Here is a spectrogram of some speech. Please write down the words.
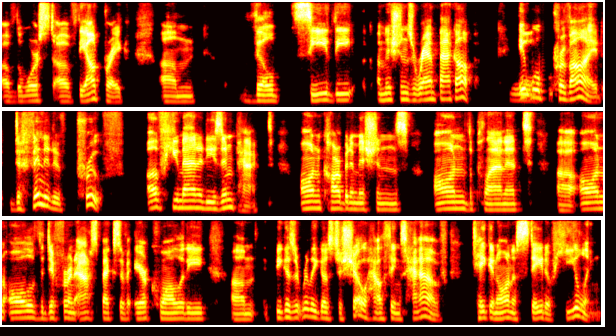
of the worst of the outbreak, um, they'll see the emissions ramp back up. It will provide definitive proof of humanity's impact on carbon emissions, on the planet, uh, on all of the different aspects of air quality, um, because it really goes to show how things have taken on a state of healing.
